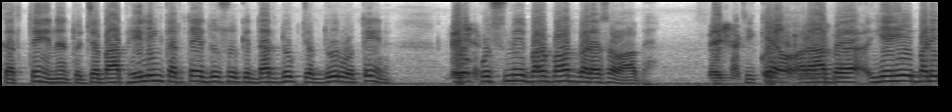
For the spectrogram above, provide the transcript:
करते हैं ना तो जब आप हीलिंग करते हैं दूसरों के दर्द दुख जब दूर होते हैं ना तो उसमें बहुत बड़ा सवाब है। ठीक है? और आप यही बड़ी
